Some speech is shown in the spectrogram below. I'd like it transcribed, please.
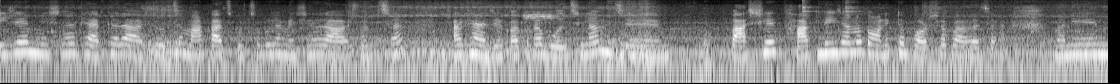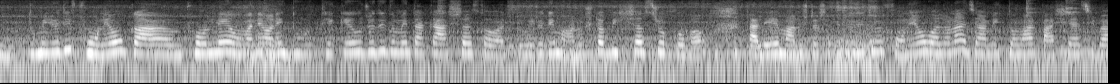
এই যে মেশিনের খ্যার খ্যার আওয়াজ হচ্ছে, মা কাজ করছে বলে মেশিনের আওয়াজ হচ্ছে। আর হ্যাঁ যে কথাটা বলছিলাম যে পাশে থাকলেই যেন তো অনেকটা ভরসা পাওয়া যায়। মানে তুমি যদি ফোনেও ফোনেও মানে অনেক দূর থেকেও যদি তুমি তাকে আশ্বাস দাও আর তুমি যদি মানুষটা বিশ্বাসযোগ্য হও, তাহলে মানুষটার সাথে যদি তুমি ফোনেও বলো না যে আমি তোমার পাশে আছি বা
